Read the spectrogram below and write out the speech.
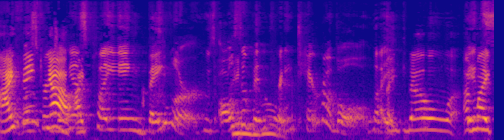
I think, West yeah, Virginia's I, playing Baylor, who's also been pretty terrible. Like, I know. I'm it's like,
